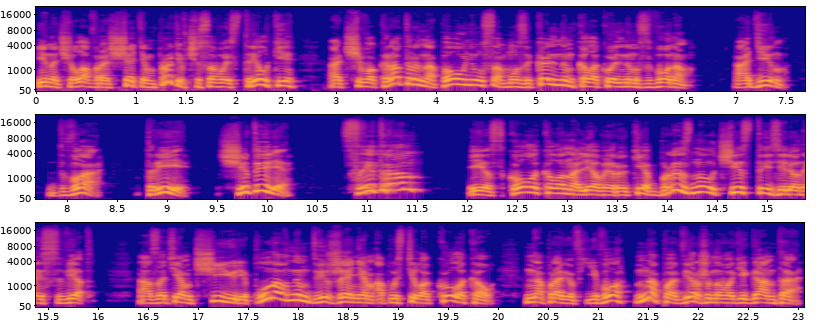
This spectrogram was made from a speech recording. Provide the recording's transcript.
и начала вращать им против часовой стрелки, отчего кратер наполнился музыкальным колокольным звоном. Один, два, три, четыре. «Цитрон?» Из колокола на левой руке брызнул чистый зеленый свет, а затем Чиюри плавным движением опустила колокол, направив его на поверженного гиганта.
